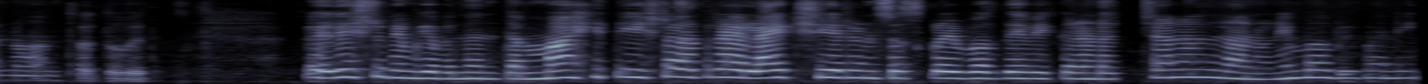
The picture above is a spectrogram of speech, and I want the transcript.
ಅನ್ನುವಂಥದ್ದು ಇದೆ. ಇದಿಷ್ಟು ನಿಮಗೆ ಬಂದಂಥ ಮಾಹಿತಿ. ಇಷ್ಟ ಆದರೆ ಲೈಕ್, ಶೇರ್ ಅಂಡ್ ಸಬ್ಸ್ಕ್ರೈಬ್ ಆಗದೇವಿ ಕನ್ನಡ ಚಾನಲ್. ನಾನು ನಿಮ್ಮ ಅಭಿಮಾನಿ.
